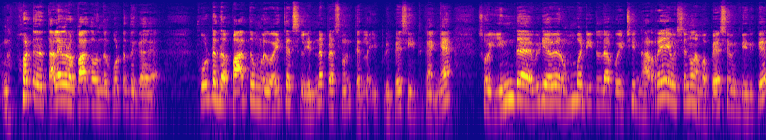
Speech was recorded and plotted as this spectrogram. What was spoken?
அங்கே போட்டது தலைவரை பார்க்க வந்த கூட்டத்துக்காக. கூட்டத்தை பார்த்து உங்களுக்கு வைத்தறிச்சல் என்ன பேசணும்னு தெரியல. இப்படி பேசிக்கிட்டு இருக்காங்க. ஸோ இந்த வீடியோவே ரொம்ப டீட்டெயிலாக போயிடுச்சு. நிறைய விஷயங்கள் நம்ம பேச வேண்டியிருக்கு.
